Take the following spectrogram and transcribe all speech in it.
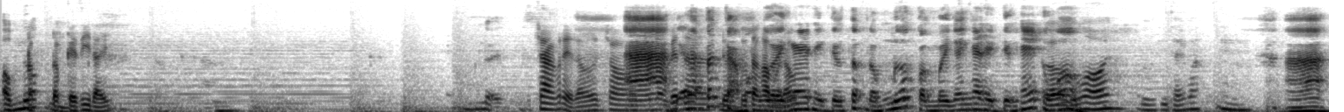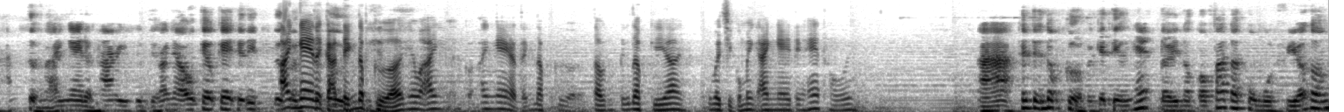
ống nước đập, đập ừ. cái gì đấy? Trang có thể làm ơn cho à biết nghĩa là ờ, tất cả mọi người nghe thành tiếng tự đống nước còn mình anh nghe thành tiếng hét đúng ờ, không? đúng rồi. Ừ, thì thế mà. À tưởng là anh nghe được hai từ tiếng khác nhau. Ok ok thế thì được anh nghe được cả từ. tiếng đập cửa nhưng mà anh anh nghe cả tiếng đập cửa tầm tiếng đập kia nhưng mà chỉ có mình anh nghe tiếng hét thôi à thế tiếng đập cửa với cái tiếng hét đấy nó có phát ra cùng một phía không? Ừ,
